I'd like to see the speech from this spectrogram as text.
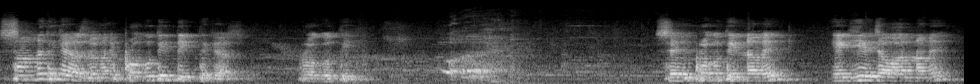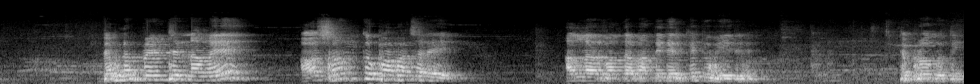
সামনে থেকে আসবে মানে প্রগতির দিক থেকে আসবে। প্রগতি। সেই প্রগতির নামে এগিয়ে যাওয়ার নামে ডেভেলপমেন্টের নামে অসংখ্য পাপাচারে আল্লাহর বান্দা বান্দিদেরকে ডুবিয়ে দেবে। প্রগতি।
